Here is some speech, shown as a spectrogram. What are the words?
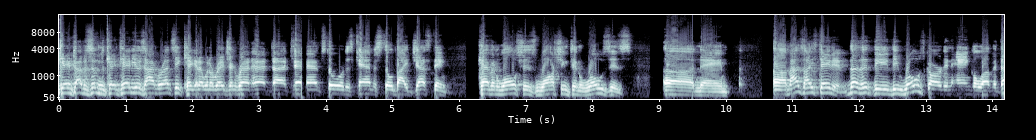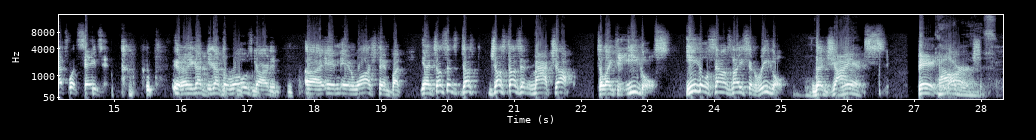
Game time decisions continues. I'm Morency, kicking it with a raging redhead. Uh, Cam Stewart, as Cam is still digesting Kevin Walsh's Washington Roses uh, name. Um, as I stated, the, the, the Rose Garden angle of it, that's what saves it. you know, you got you got the Rose Garden uh, in in Washington, but yeah, it just just just doesn't match up to like the Eagles. Eagles sounds nice and regal. The Giants, big, Cowboys. large.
